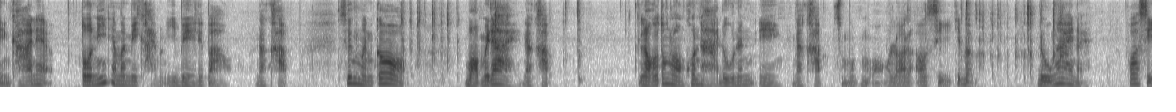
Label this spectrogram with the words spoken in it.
สินค้าเนี่ยตัวนี้เนี่ยมันมีขายบน eBay หรือเปล่านะครับ ซึ่งมันก็บอกไม่ได้นะครับ เราก็ต้องลองค้นหาดูนั่นเองนะครับ สมมติผมออกเราเอาสีที่แบบดูง่ายหน่อยเพราะสี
